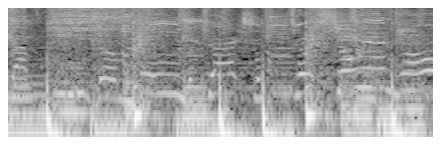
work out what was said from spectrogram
Got to be the main attraction. Just show me off.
